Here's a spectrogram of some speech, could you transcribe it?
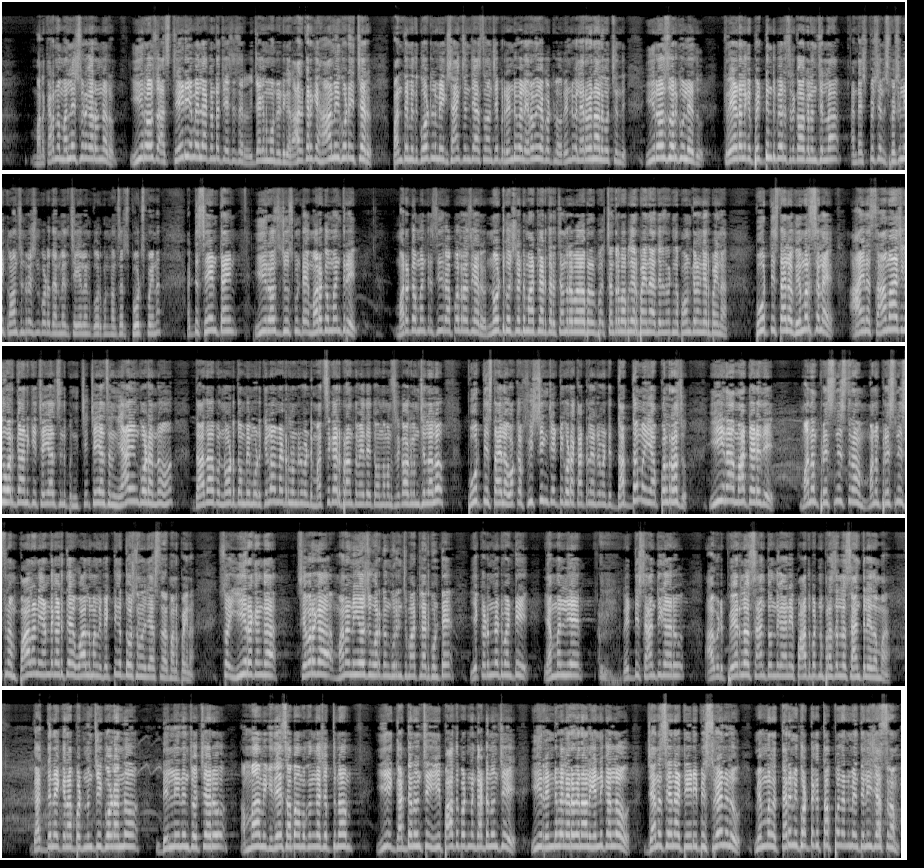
మన కర్ణ మల్లేశ్వర్ గారు ఉన్నారు. ఈ రోజు ఆ స్టేడియమే లేకుండా చేసేశారు జగన్మోహన్ రెడ్డి గారు. అక్కడికి హామీ కూడా ఇచ్చారు. పంతొమ్మిది కోట్లు మీకు శాంక్షన్ చేస్తామని చెప్పి రెండు వేల ఇరవై ఒకటిలో రెండు వేల ఇరవై నాలుగు వచ్చింది. ఈ రోజు వరకు లేదు. క్రీడలకి పెట్టింది పేరు శ్రీకాకుళం జిల్లా. అండ్ ఎస్పెషల్ స్పెషల్లీ కాన్సన్ట్రేషన్ కూడా దాని మీద చేయాలని కోరుకుంటున్నాం సార్ స్పోర్ట్స్ పైన. అట్ ద సేమ్ టైం ఈ రోజు చూసుకుంటే మరొక మంత్రి మరొక మంత్రి శ్రీ అప్పలరాజు గారు నోటికి వచ్చినట్టు మాట్లాడతారు. చంద్రబాబు చంద్రబాబు గారి పైన అదే పవన్ కళ్యాణ్ గారి పైన పూర్తి స్థాయిలో విమర్శలే. ఆయన సామాజిక వర్గానికి చేయాల్సింది చేయాల్సిన న్యాయం కూడాను దాదాపు నూట తొంభై మూడు కిలోమీటర్లు ఉన్నటువంటి మత్స్యకారి ప్రాంతం ఏదైతే ఉందో మన శ్రీకాకుళం జిల్లాలో పూర్తి స్థాయిలో ఒక ఫిషింగ్ జట్టి కూడా కట్టలేనటువంటి దద్దమ్మ ఈ అప్పలరాజు. ఈయన మాట్లాడేది మనం ప్రశ్నిస్తున్నాం మనం ప్రశ్నిస్తున్నాం పాలన ఎండగడితే వాళ్ళు మన వ్యక్తిగత దోషణలు చేస్తున్నారు మన పైన. సో ఈ రకంగా చివరగా మన నియోజకవర్గం గురించి మాట్లాడుకుంటే ఇక్కడ ఉన్నటువంటి ఎమ్మెల్యే రెడ్డి శాంతి గారు ఆవిడ పేరులో శాంతి ఉంది కానీ పాతపట్నం ప్రజల్లో శాంతి లేదమ్మా. గద్దెనెక్కినప్పటి నుంచి కూడాను ఢిల్లీ నుంచి వచ్చారు. అమ్మా మీకు ఇదే సభాముఖంగా చెప్తున్నాం. ఈ గడ్డ నుంచి ఈ పాతపట్నం గడ్డ నుంచి ఈ రెండు వేల ఇరవై నాలుగు ఎన్నికల్లో జనసేన టీడీపీ శ్రేణులు మిమ్మల్ని తరిమి కొట్టక తప్పదని మేము తెలియజేస్తున్నాం.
